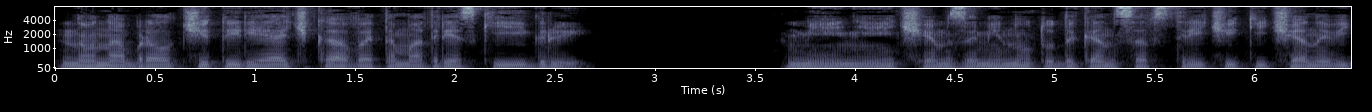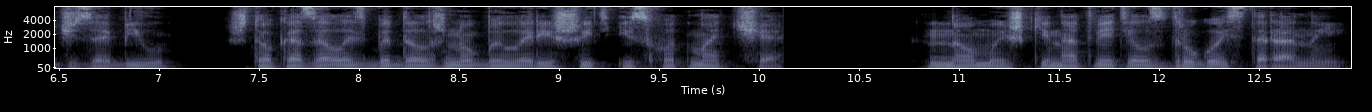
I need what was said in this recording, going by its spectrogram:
но набрал 4 очка в этом отрезке игры. Менее чем за минуту до конца встречи Кичанович забил, что, казалось бы, должно было решить исход матча. Но Мышкин ответил с другой стороны.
